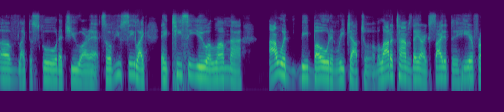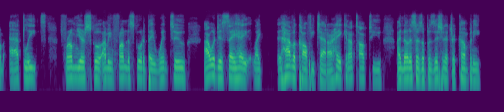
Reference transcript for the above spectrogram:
of like the school that you are at. So if you see like a TCU alumni, I would be bold and reach out to them. A lot of times they are excited to hear from athletes from your school. I mean, from the school that they went to. I would just say, hey, like, have a coffee chat or hey can i talk to you? I notice there's a position at your company.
